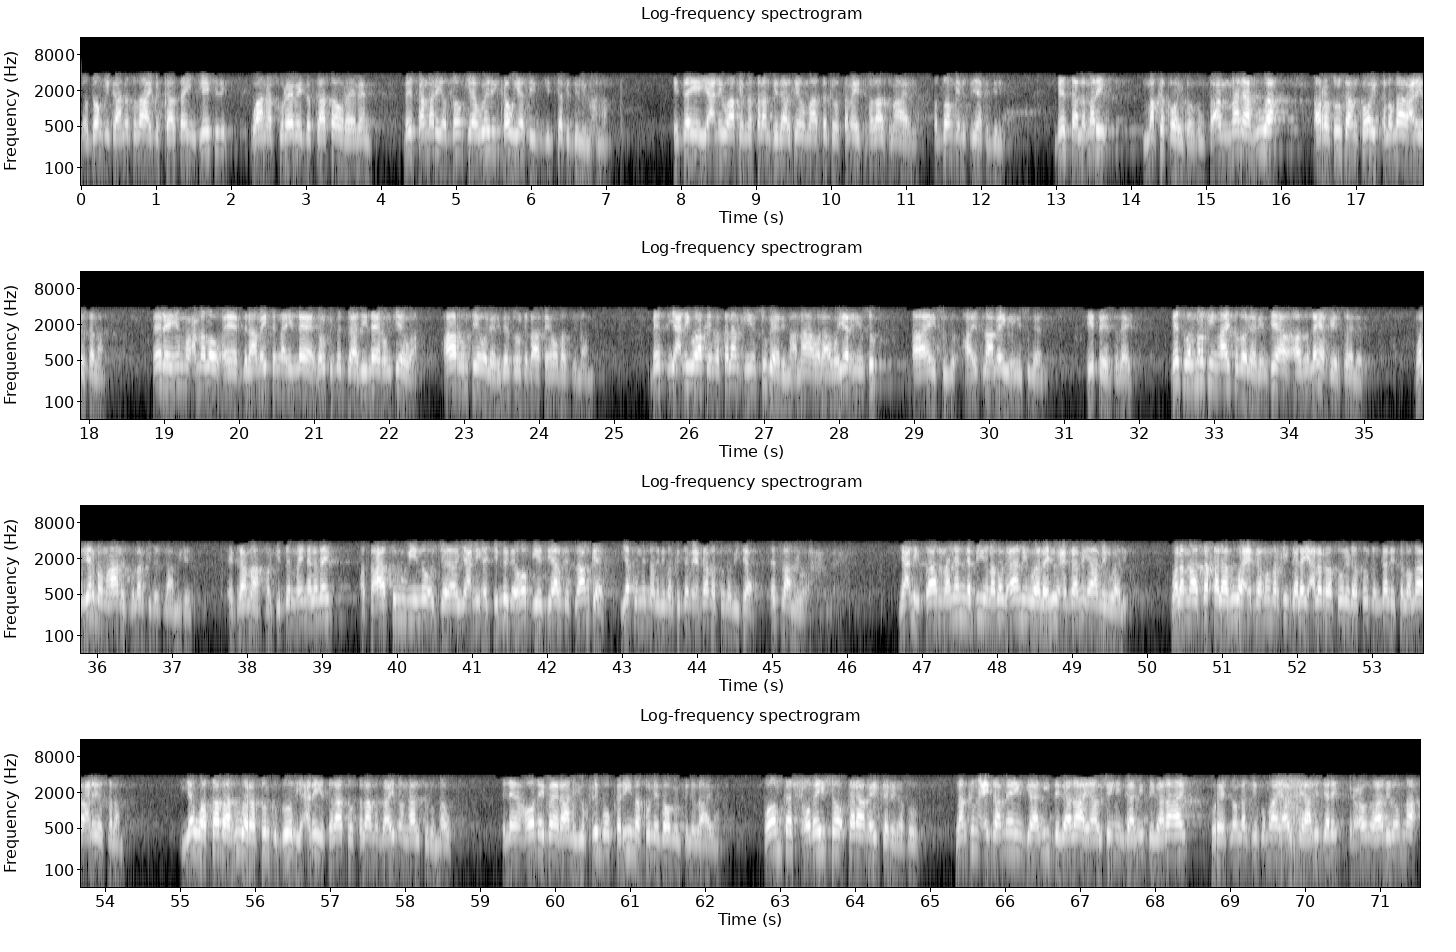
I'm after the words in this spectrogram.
odoonki kaana sadahay dadkaasa injesidi waana isku reebay dadkaasa oo reebeen. Bes hamari odoonkia wedi kawyas jidka kadili mana iday yani waa kay masalan bidaalki umaataka samay fadaas maaha odoonka isiya kadili bes halamari maka koy kalku faamana huwa rasuulkan koy sala allahu alayhi wasalam erey muxamadow bilaamaytanga ile walka badbaadi le runtiye wa. Ha runtiye wale bes walka dhaafay hobas ilam bes yani waa kay masalan insugeeri manaha wala wayar insug ha sug ha islaamey insugeeri si fiirsaday bes wal malkin haysado ler inti adleha fiirsaday ler wal yarba mahaan isla markiba islaamikeed ikrama marki da may nagaday asxaabta wiino yani ajiliga ho geesiyaalka islaamka yaku mid nagdi marki dam ikramatu nabija islaami wa yani faamana nabiyu nabag aamin walahy cikrami aamin wali walama dakala huwa cikramo marki galay cala rasuli rasuulka gali sala allahu alayhi wasalam iya wasaba huwa rasuulka boodi alayhi salaatu wasalaam gaiban hal turumaw ilan oday bayraan yukrimu karima kuli qoomin fililahay qoom kas odaysho karaamay kari rasuulka lankan cikrame gaami degaalahay awshayn gaami degaalahay qurayslon lanki kumay awshay hali jari fircawn hadi lumma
